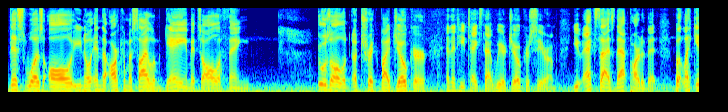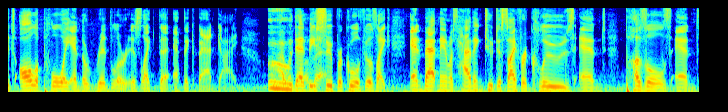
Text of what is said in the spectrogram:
this was all you know in the Arkham Asylum game? It's all a thing. It was all a, a trick by Joker, and then he takes that weird Joker serum. You excise that part of it, but like it's all a ploy, and the Riddler is like the epic bad guy. Ooh, that'd be that. super cool. It feels like, and Batman was having to decipher clues and puzzles and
